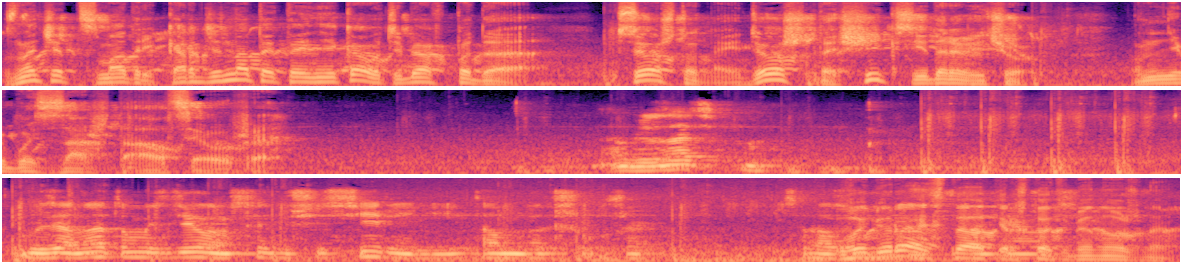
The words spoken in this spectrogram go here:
Значит, смотри, координаты тайника у тебя в ПДА. Все, что найдешь, тащи к Сидоровичу. Он, небось, заждался уже. Обязательно. Друзья, ну это мы сделаем в следующей серии, и там дальше уже сразу... Выбирай, сталкер, что тебе нужно.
